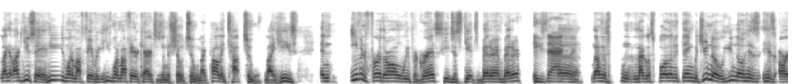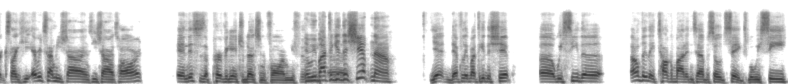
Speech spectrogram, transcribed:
Like like you said, he's one of my favorite. He's one of my favorite characters in the show too. Like probably top two. Like he's and even further on we progress, he just gets better and better. exactly. Uh, not to, not gonna spoil anything, but you know, you know his his arcs. Like he every time he shines, he shines hard. And this is a perfect introduction for him. You feel and we me? about to get Uh, the ship now. yeah, definitely about to get the ship. Uh, we see the. I don't think they talk about it until episode six, but we see,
